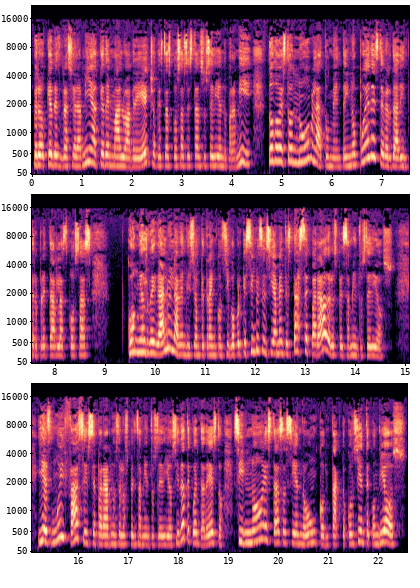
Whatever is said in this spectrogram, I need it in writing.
Pero qué desgracia la mía, qué de malo habré hecho que estas cosas están sucediendo para mí. Todo esto nubla tu mente y no puedes de verdad interpretar las cosas con el regalo y la bendición que traen consigo, porque simple y sencillamente estás separado de los pensamientos de Dios. Y es muy fácil separarnos de los pensamientos de Dios. Y date cuenta de esto, si no estás haciendo un contacto consciente con Dios,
